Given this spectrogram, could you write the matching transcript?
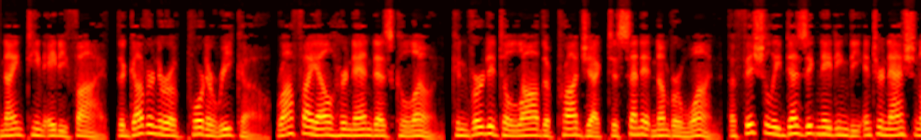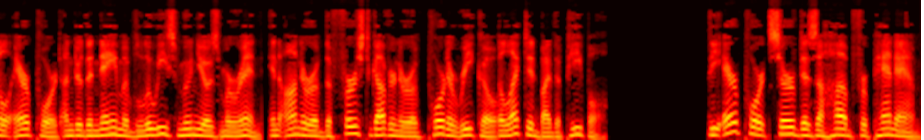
1985, the governor of Puerto Rico, Rafael Hernández Colón, converted to law the project to Senate No. 1, officially designating the international airport under the name of Luis Muñoz Marin, in honor of the first governor of Puerto Rico elected by the people. The airport served as a hub for Pan Am,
